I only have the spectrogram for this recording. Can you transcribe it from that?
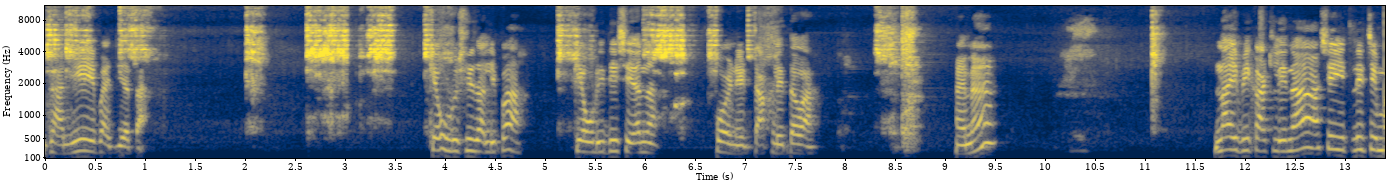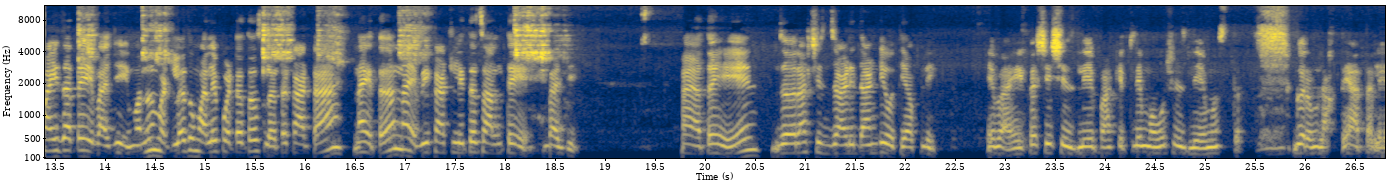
झाली आहे भाजी आता. केवढीशी झाली पा केवढी दिशे ना. फोडणीत टाकली तवा. है ना? नाही बी काटली ना. अशी इथली चिमाई जाते ही भाजी. म्हणून म्हटलं तुम्हाला पटत असलं तर काटा. नाही तर नाही बी काटली तर चालते भाजी. काय आता हे जर अशी जाडी दांडी होती आपली. हे बा हे कशी शिजली पाकिटली मऊ शिजली मस्त. गरम लागते हाताले.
